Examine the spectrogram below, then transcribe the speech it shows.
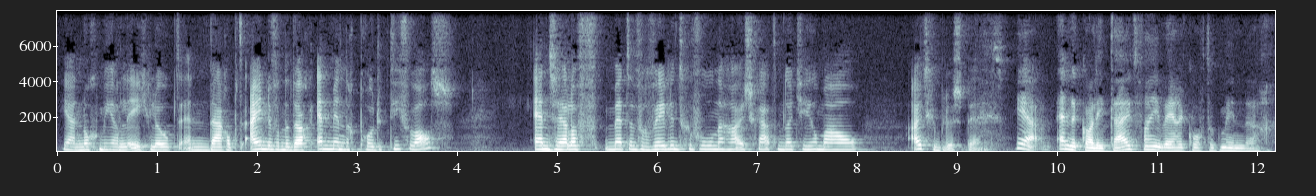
ja, nog meer leegloopt en daar op het einde van de dag en minder productief was. En zelf met een vervelend gevoel naar huis gaat omdat je helemaal uitgeblust bent. Ja, en de kwaliteit van je werk wordt ook minder.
